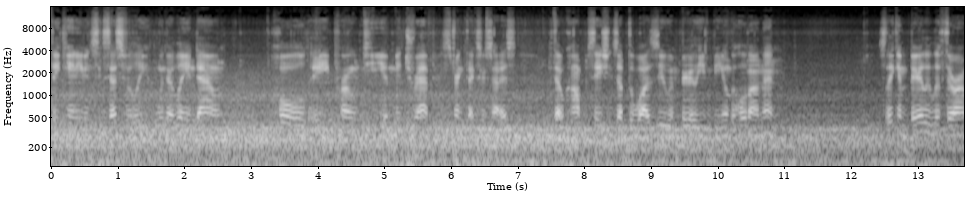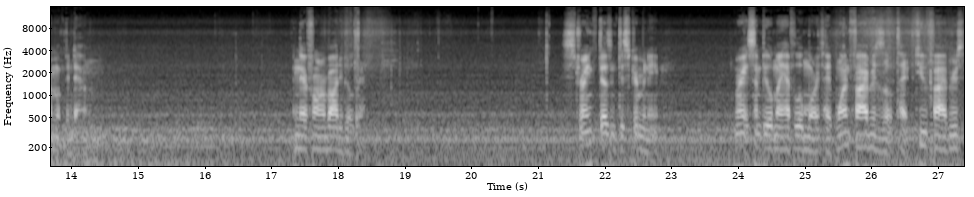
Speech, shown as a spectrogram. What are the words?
they can't even successfully, when they're laying down, hold a prone T, a mid trap strength exercise without compensations up the wazoo and barely even being able to hold on then. So they can barely lift their arm up and down. And they're a former bodybuilder. Strength doesn't discriminate. Right? Some people might have a little more type 1 fibers, a little type 2 fibers.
